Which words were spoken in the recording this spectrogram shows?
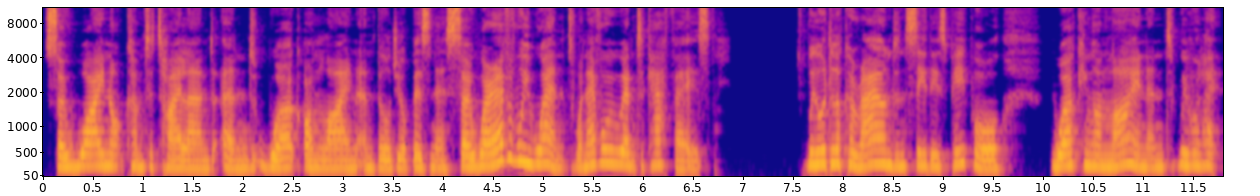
So why not come to Thailand and work online and build your business? So wherever we went, whenever we went to cafes, we would look around and see these people working online. And we were like,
